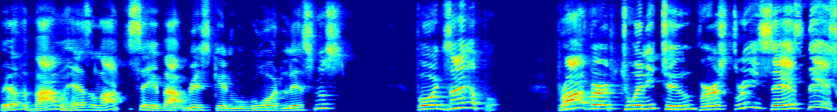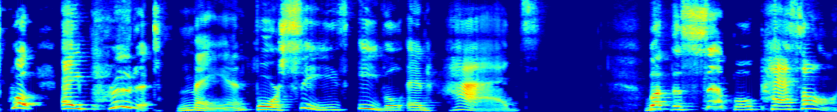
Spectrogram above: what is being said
Well, the Bible has a lot to say about risk and reward, listeners. For example, Proverbs 22, verse 3 says this quote, A prudent man foresees evil and hides, but the simple pass on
